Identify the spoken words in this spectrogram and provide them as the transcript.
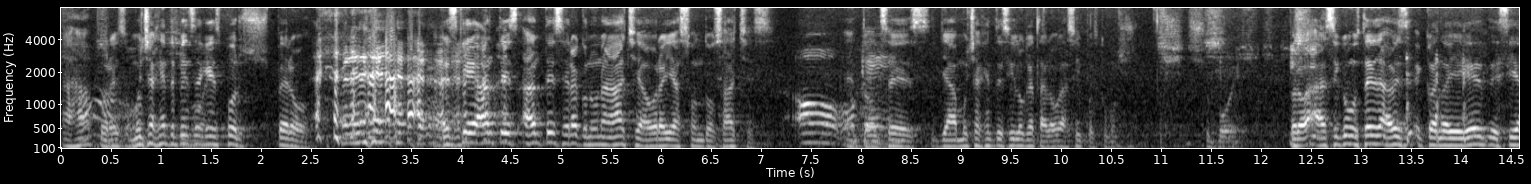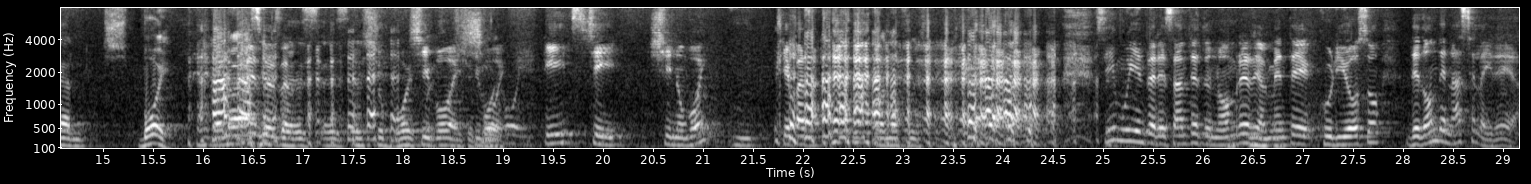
Ajá, por eso. Mucha gente piensa que es por sh, pero es que antes, antes era con una H, ahora ya son dos Hs. Oh, ok. Entonces ya mucha gente sí lo cataloga así, pues como sh, sh, boy. Pero así como ustedes a veces cuando llegué decían boy. Pero no así, pues, es, es, es sh, boy. pues, Shiboy, sh, Shiboy. boy. ¿Y Shi, Shinoboy? ¿Qué pasa? No, no fui. sí, muy interesante tu nombre, realmente curioso. ¿De dónde nace la idea?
